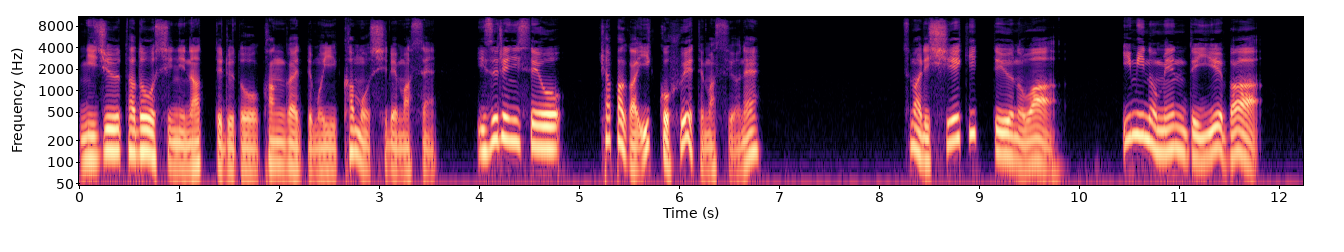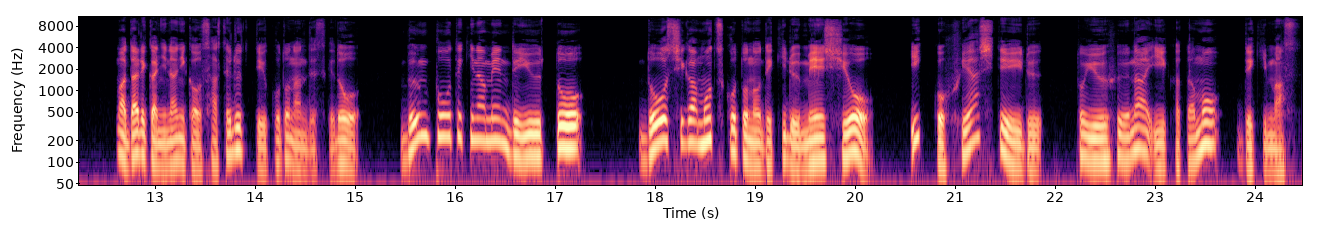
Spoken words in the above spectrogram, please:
二重他動詞になってると考えてもいいかもしれません。いずれにせよ、キャパが1個増えてますよね。つまり、刺激っていうのは、意味の面で言えば、まあ誰かに何かをさせるっていうことなんですけど、文法的な面で言うと、動詞が持つことのできる名詞を1個増やしているというふうな言い方もできます。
